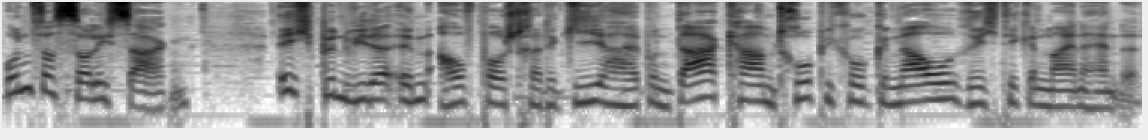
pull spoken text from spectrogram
Und was soll ich sagen? Ich bin wieder im Aufbaustrategie-Hype und da kam Tropico genau richtig in meine Hände.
